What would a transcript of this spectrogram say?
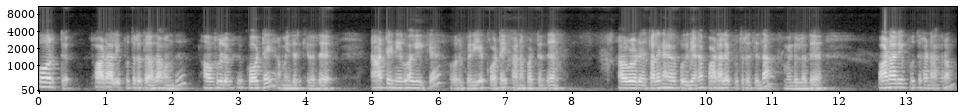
ஃபோர்ட்டு பாடாலிபுத்திரத்தில் தான் வந்து அவர்களுடைய கோட்டை அமைந்திருக்கிறது. நாட்டை நிர்வகிக்க ஒரு பெரிய கோட்டை காணப்பட்டது. அவர்களுடைய தலைநகர் பகுதியான பாடாலிபுத்திரத்தில் தான் அமைந்துள்ளது. பாடாலிபுத்திர நகரம்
